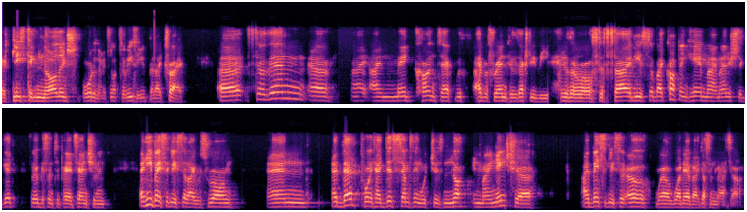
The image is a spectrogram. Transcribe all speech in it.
at least acknowledge all of them. It's not so easy, but I try. Uh, so then uh, I, I, made contact with, I have a friend who's actually the head of the Royal Society. So by copying him, I managed to get Ferguson to pay attention. And he basically said I was wrong. And at that point, I did something which is not in my nature. I basically said, "Oh, well, whatever, it doesn't matter."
